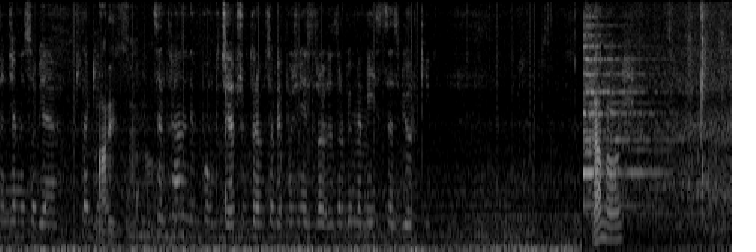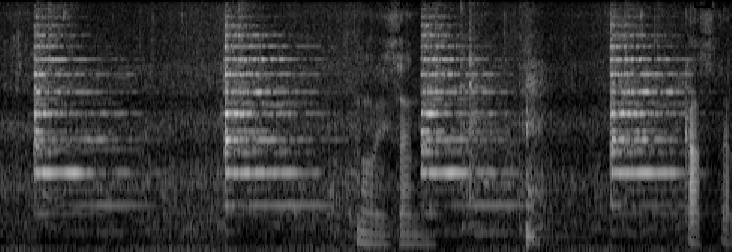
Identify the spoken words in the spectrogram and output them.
Teraz wysiądziemy sobie przy takim no. centralnym punkcie, przy którym sobie później zro zrobimy miejsce zbiórki. Janusz. Moryzen. Kastel.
